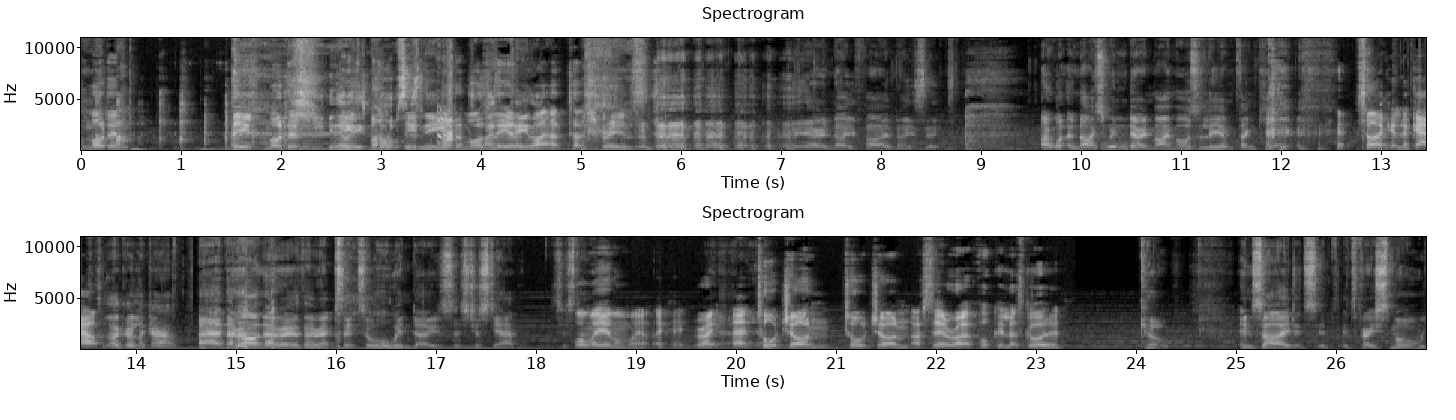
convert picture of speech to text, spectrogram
modern, these modern, You know these these corpses these need? Modern Nice mausoleums daylight. might have touchscreens. yeah, in 95, 96. I want a nice window in my mausoleum, thank you. so I can look out. I can look out. Uh, there are no other exits or windows. It's just yeah. It's just One a- way in, one way out. Okay, right. Yeah, uh, yeah. Torch on, torch on. I say, right, fuck it, let's go in. Cool. Inside, it's it, it's very small.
